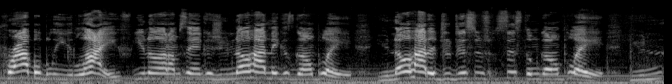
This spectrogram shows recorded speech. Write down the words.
probably life? You know what I'm saying? Because you know how niggas gonna play it. You know how the judicial system gonna play it. You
